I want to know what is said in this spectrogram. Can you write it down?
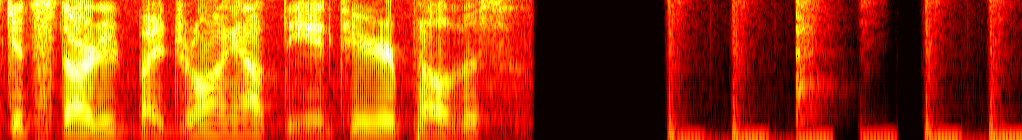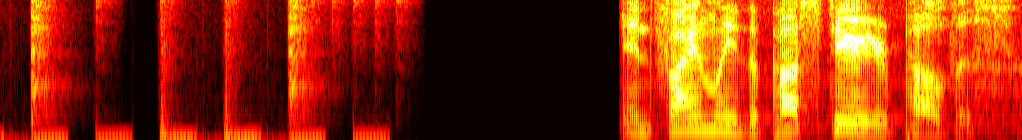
get started by drawing out the anterior pelvis. And finally the posterior pelvis.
